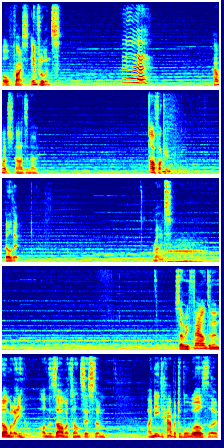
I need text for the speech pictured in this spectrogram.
Oh Christ, influence. Eh. How much? I don't know. Oh fuck it. Build it. Right. So we found an anomaly on the Zarmaton system. I need habitable worlds, though.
